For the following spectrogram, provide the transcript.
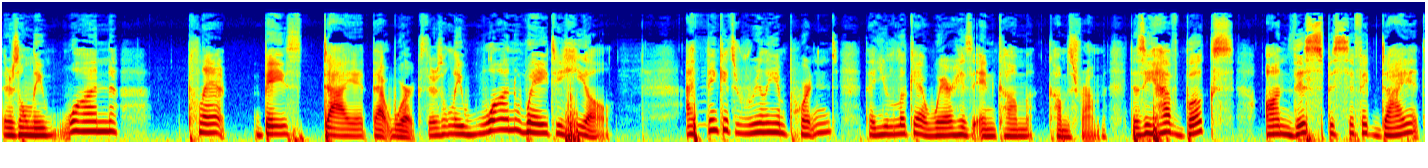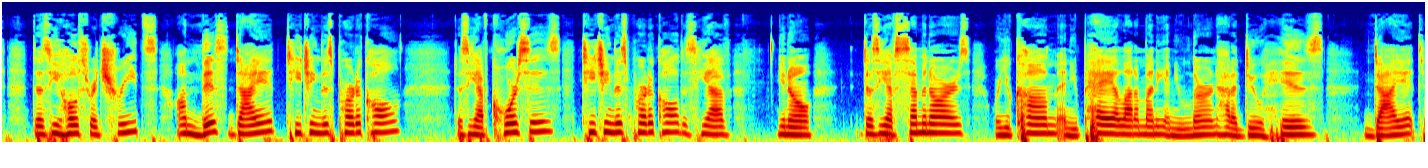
there's only one plant based diet that works, there's only one way to heal, I think it's really important that you look at where his income comes from. Does he have books on this specific diet? Does he host retreats on this diet, teaching this protocol? Does he have courses teaching this protocol? Does he have, you know, does he have seminars where you come and you pay a lot of money and you learn how to do his diet?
